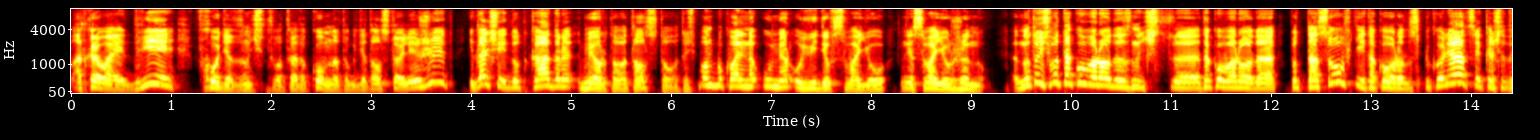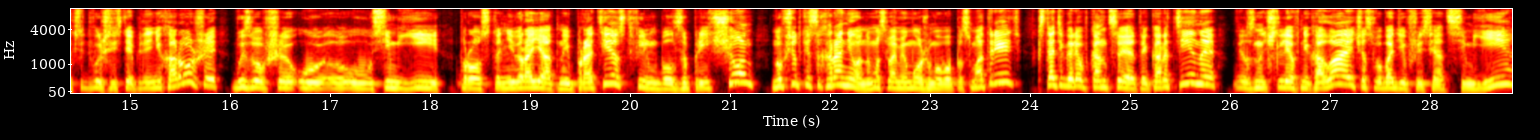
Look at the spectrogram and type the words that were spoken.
открывает дверь, входит, значит, вот в эту комнату, где Толстой лежит, и дальше идут кадры мертвого Толстого. То есть он буквально умер, увидев свою, свою жену. Ну, то есть вот такого рода, значит, э, такого рода подтасовки и такого рода спекуляции, конечно, так сказать, в высшей степени нехорошие, вызвавшие у, у семьи просто невероятный протест. Фильм был запрещен, но все-таки сохранен, и мы с вами можем его посмотреть. Кстати говоря, в конце этой картины, значит, Лев Николаевич, освободившийся от семьи,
